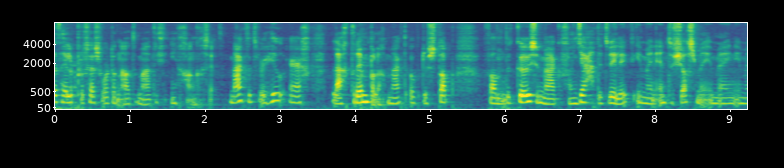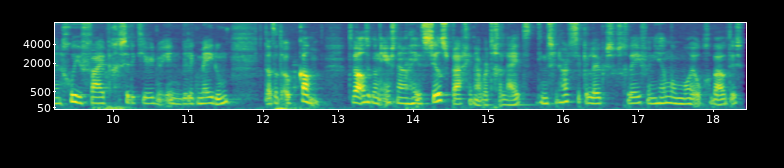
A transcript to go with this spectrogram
Dat hele proces wordt dan automatisch in gang gezet. Maakt het weer heel erg laagdrempelig. Maakt ook de stap van de keuze maken van ja, dit wil ik. In mijn enthousiasme, in mijn, in mijn goede vibe zit ik hier nu in, wil ik meedoen. Dat het ook kan. Terwijl als ik dan eerst naar een hele salespagina word geleid, die misschien hartstikke leuk is geschreven en die helemaal mooi opgebouwd is,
